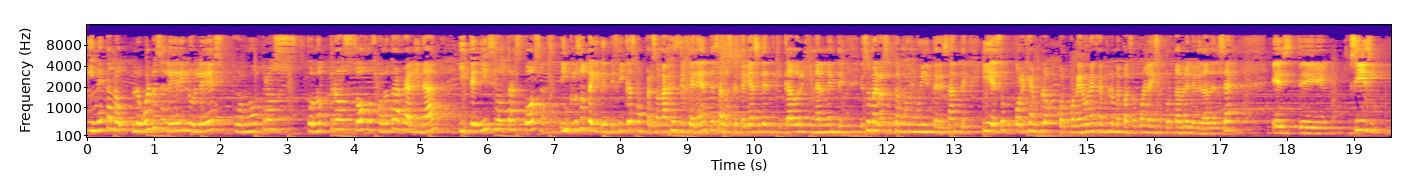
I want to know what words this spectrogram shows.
y neta lo, lo vuelves a leer y lo lees con otros, con otros ojos, con otra realidad y te dice otras cosas. Incluso te identificas con personajes diferentes a los que te habías identificado originalmente. Eso me resulta muy, muy interesante. Y eso, por ejemplo, por poner un ejemplo, me pasó con la insoportable levedad del ser. Este, sí, sí,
